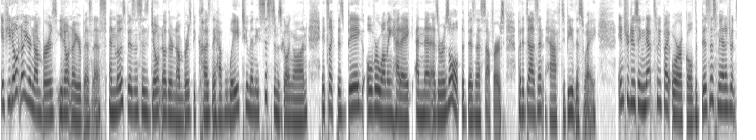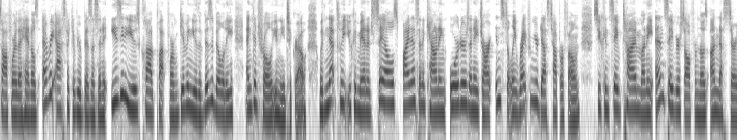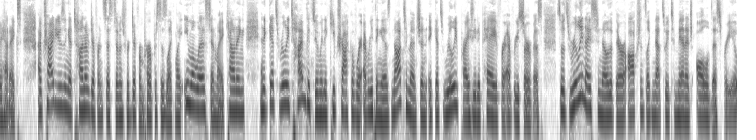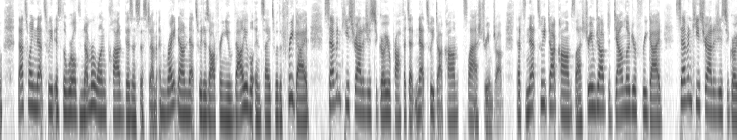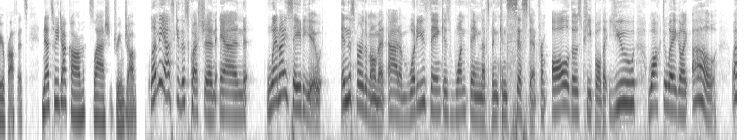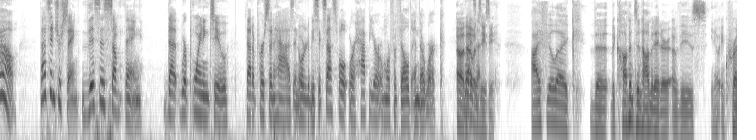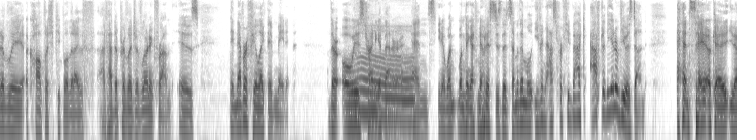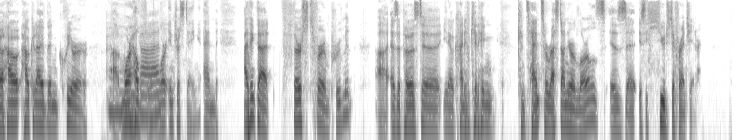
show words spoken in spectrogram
if you don't know your numbers, you don't know your business. And most businesses don't know their numbers because they have way too many systems going on. It's like this big, overwhelming headache. And then as a result, the business suffers. But it doesn't have to be this way. Introducing NetSuite by Oracle, the business management software that handles every aspect of your business in an easy to use cloud platform, giving you the visibility and control you need to grow. With NetSuite, you can manage sales, finance and accounting, orders, and HR instantly right from your desktop or phone. So you can save time, money, and save yourself from those unnecessary headaches. I've tried using a ton of different systems for different purposes, like my email list and my accounting, and it gets really time consuming to keep track of where everything is. Not to mention, it gets really pricey to pay for every service. So it's really nice to know that there are options like NetSuite to manage all of this for you. That's why NetSuite is the world's number one cloud business system. And right now, NetSuite is offering you valuable insights with a free guide, seven key strategies to grow your profits at netsuite.com slash dreamjob. That's netsuite.com slash dreamjob to download your free guide, seven key strategies to grow your profits netsuite.com slash dreamjob. Let me ask you this question. And when I say to you, in the spur of the moment, Adam, what do you think is one thing that's been consistent from all of those people that you walked away going, oh, wow, that's interesting. This is something that we're pointing to that a person has in order to be successful or happier or more fulfilled in their work? Oh, what that one's it? easy. I feel like the the common denominator of these you know incredibly accomplished people that I've I've had the privilege of learning from is they never feel like they've made it. They're always oh. trying to get better. Oh. And you know one one thing I've noticed is that some of them will even ask for feedback after the interview is done and say, okay, you know how how could I have been clearer, uh, oh more helpful, God. more interesting? And I think that thirst for improvement, uh, as opposed to you know kind of getting content to rest on your laurels is a, is a huge differentiator.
